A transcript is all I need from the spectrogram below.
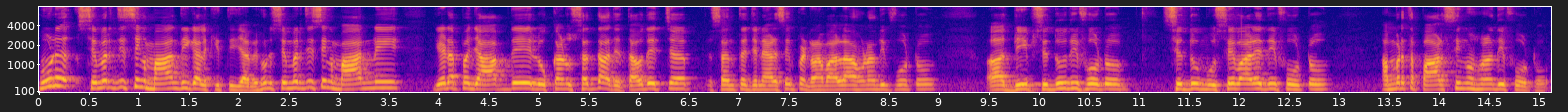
ਹੁਣ ਸਿਮਰਜੀਤ ਸਿੰਘ ਮਾਨ ਦੀ ਗੱਲ ਕੀਤੀ ਜਾਵੇ, ਹੁਣ ਸਿਮਰਜੀਤ ਸਿੰਘ ਮਾਨ ਨੇ ਜਿਹੜਾ ਪੰਜਾਬ ਦੇ ਲੋਕਾਂ ਨੂੰ ਸੱਦਾ ਦਿੱਤਾ, ਉਹਦੇ ਚ ਸੰਤ ਜਨੈਲ ਸਿੰਘ ਭਿੰਡਰਾਂਵਾਲਾ ਉਹਨਾਂ ਦੀ ਫੋਟੋ ਦੀਪ ਸਿੱਧੂ ਦੀ ਫੋਟੋ, ਸਿੱਧੂ ਮੂਸੇਵਾਲੇ ਦੀ ਫੋਟੋ, ਅੰਮ੍ਰਿਤਪਾਲ ਸਿੰਘ ਉਹਨਾਂ ਦੀ ਫੋਟੋ।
